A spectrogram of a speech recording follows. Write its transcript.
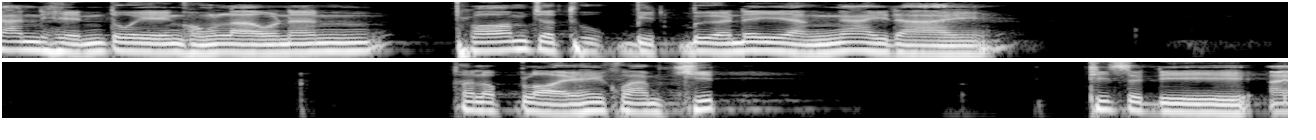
การเห็นตัวเองของเรานั้น พร้อมจะถูกบิดเบือนได้อย่างง่ายดาย ถ้าเราปล่อยให้ความคิด ทฤษฎีไอ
